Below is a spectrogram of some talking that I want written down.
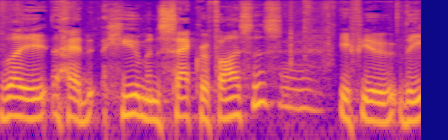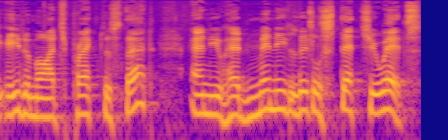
They had human sacrifices. If you, the Edomites practiced that, and you had many little statuettes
